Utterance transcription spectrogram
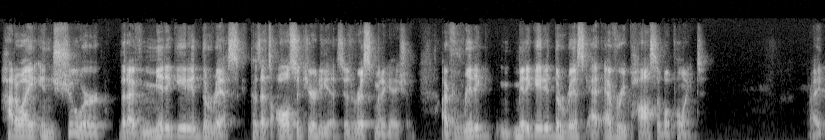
How do I ensure that I've mitigated the risk? Because that's all security is, is risk mitigation. I've rid- mitigated the risk at every possible point. Right?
